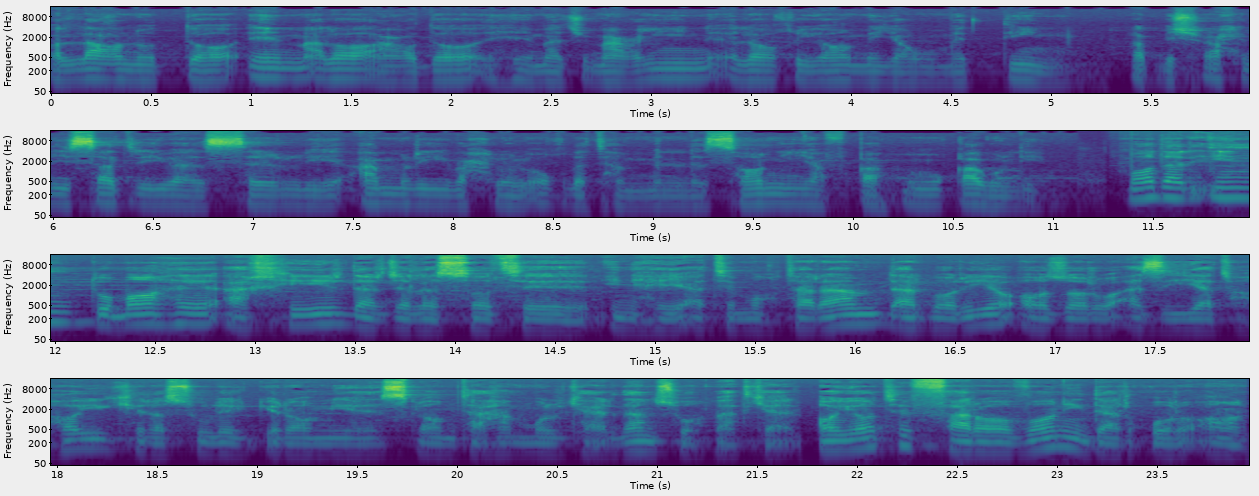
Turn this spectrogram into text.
واللعن الدائم على أعدائهم أجمعين إلى قيام يوم الدين رب اشرح لي صدري ويسر لي أمري واحلل عقدة من لساني يفقهوا قولي ما در این دو ماه اخیر در جلسات این هیئت محترم درباره آزار و اذیت هایی که رسول گرامی اسلام تحمل کردن صحبت کرد. آیات فراوانی در قرآن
